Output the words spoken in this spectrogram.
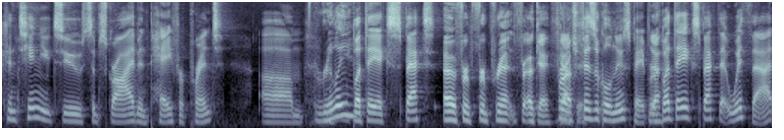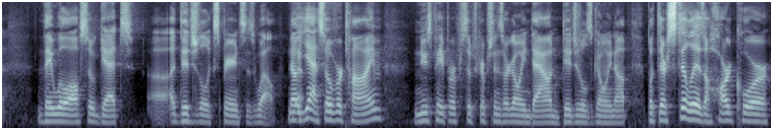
continue to subscribe and pay for print. Um, really? But they expect oh for for print for okay for gotcha. a physical newspaper. Yeah. But they expect that with that they will also get uh, a digital experience as well. Now, yeah. yes, over time newspaper subscriptions are going down, digital's going up, but there still is a hardcore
